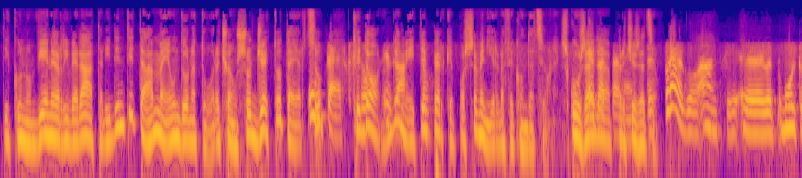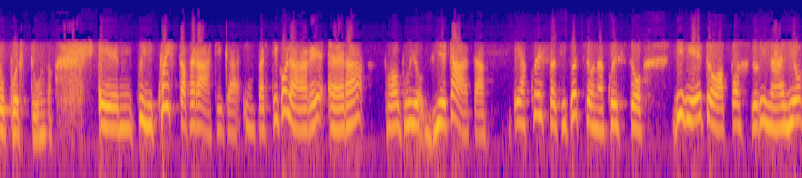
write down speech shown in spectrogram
di cui non viene rivelata l'identità, ma è un donatore, cioè un soggetto terzo, Un terzo, che dona il esatto. gamete perché possa avvenire la fecondazione. Scusa, è la precisazione. Prego, anzi, eh, molto opportuno. Ehm, quindi questa pratica in particolare era proprio vietata e a questa situazione, a questo divieto ha posto rimedio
